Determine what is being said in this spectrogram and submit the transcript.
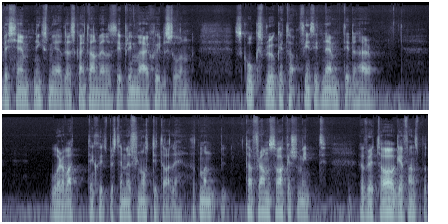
bekämpningsmedel ska inte användas i primärskyddszon. Skogsbruket finns inte nämnt i den här våra vattenskyddsbestämmelser från 80-talet. Så att man tar fram saker som inte överhuvudtaget fanns på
